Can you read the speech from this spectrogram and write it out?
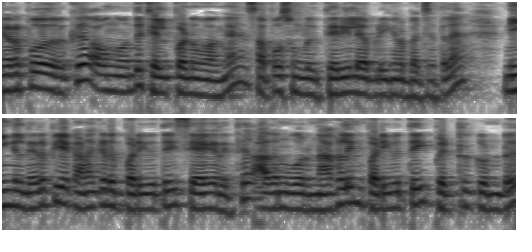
நிரப்புவதற்கு அவங்க வந்து ஹெல்ப் பண்ணுவாங்க. சப்போஸ் உங்களுக்கு தெரியல அப்படிங்கிற பட்சத்தில் நீங்கள் நிரப்பிய கணக்கெடுப்பு படிவத்தை சேகரித்து அதன் ஒரு நகலின் படிவத்தை பெற்றுக்கொண்டு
